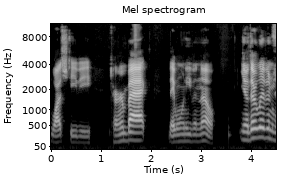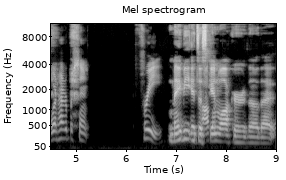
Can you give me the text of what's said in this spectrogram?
watch TV, turn back. They won't even know. You know, they're living 100% free. Maybe it's a Awful. skinwalker though that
